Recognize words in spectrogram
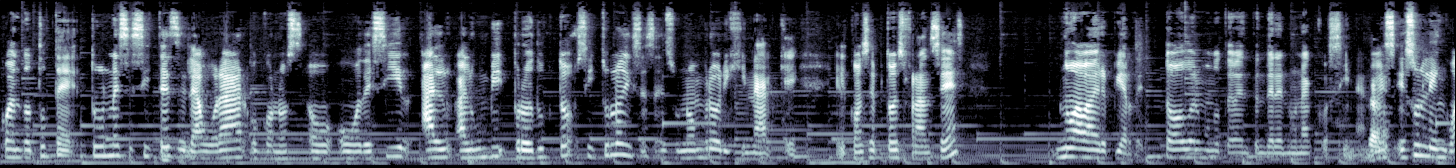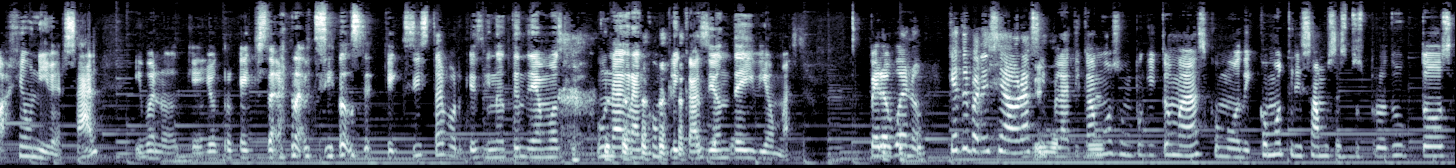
cuando tú, te, tú necesites elaborar o, o, decir algún producto, si tú lo dices en su nombre original, que el concepto es francés, no va a haber pierde. Todo el mundo te va a entender en una cocina. Es, un lenguaje universal y bueno, que yo creo que hay que estar agradecidos de que exista porque si no tendríamos una gran complicación de idiomas. Pero bueno, ¿qué te parece ahora si platicamos un poquito más como de cómo utilizamos estos productos?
